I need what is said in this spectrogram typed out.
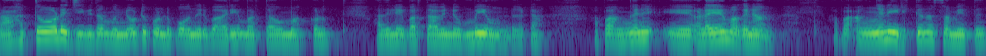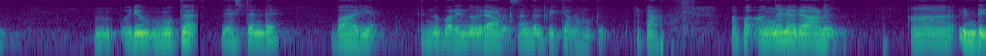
റാഹത്തോടെ ജീവിതം മുന്നോട്ട് കൊണ്ടുപോകുന്ന ഒരു ഭാര്യയും ഭർത്താവും മക്കളും അതിൽ ഭർത്താവിന്റെ ഉമ്മയും ഉണ്ട് കേട്ടോ. അപ്പോൾ അങ്ങനെ ഇളയ മകനാണ്. അപ്പോൾ അങ്ങനെ ഇരിക്കുന്ന സമയത്ത് ഒരു മൂത്ത ജ്യേഷ്ഠന്റെ ഭാര്യ എന്ന് പറയുന്ന ഒരാൾ സങ്കല്പിക്കാം നമുക്ക് കേട്ടാ. അപ്പോൾ അങ്ങനെ ഒരാൾ ഉണ്ട്.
